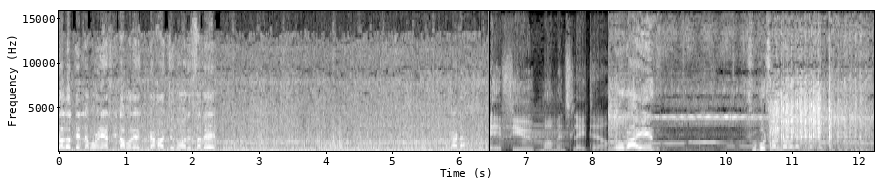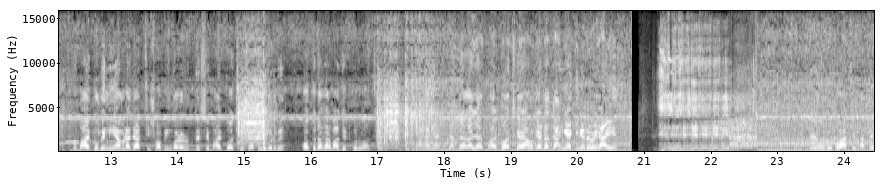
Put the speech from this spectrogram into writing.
চলো তেলটা ভরে আসি তারপরে দেখা হচ্ছে তোমাদের সাথে। টাটা। A few moments later. তো গাইজ শুভ সন্ধ্যাবেলা ঠিক আছে? তো ভাইপোকে নিয়ে আমরা যাচ্ছি শপিং করার উদ্দেশ্যে। ভাইপো আজকে শপিং করবে। কত টাকার বাজেট করব আজকে? দেখা যাক দেখা যাক ভাইপো আজকে আমাকে একটা জাঙ্গিয়া কিনে দেবে গাইজ এই অনুপও আছে সাথে।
